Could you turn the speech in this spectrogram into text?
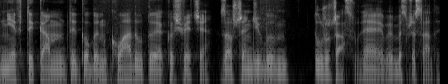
nie wtykam, tylko bym kładł, to jakoś wiecie, zaoszczędziłbym dużo czasu, nie? Jakby bez przesady.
